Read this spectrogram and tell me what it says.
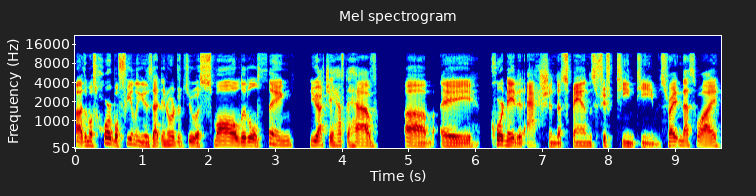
uh, the most horrible feeling is that in order to do a small little thing, you actually have to have um, a coordinated action that spans 15 teams, right? And that's why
